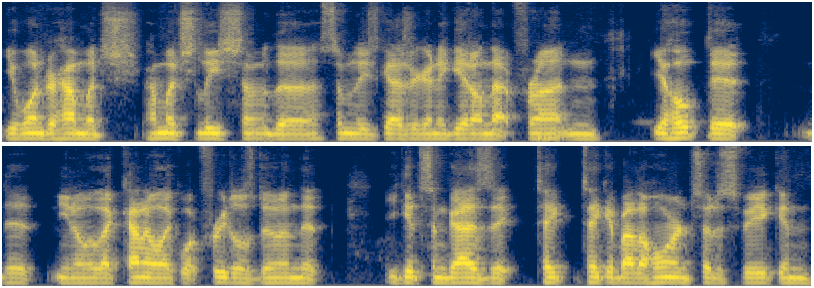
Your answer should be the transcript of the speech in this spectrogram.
You wonder how much how much leash some of the some of these guys are going to get on that front, and you hope that that you know like kind of like what Friedl's doing that you get some guys that take take it by the horn, so to speak, and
